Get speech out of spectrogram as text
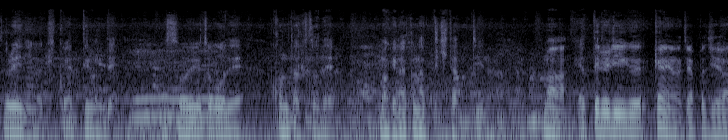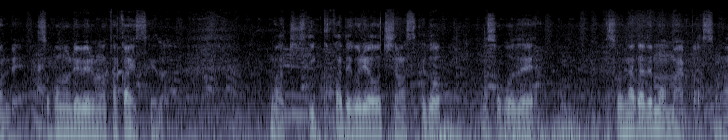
トレーニングが結構やってるんでそういうところでコンタクトで負けなくなってきたっていうのはまあやってるリーグ去年はやっぱ J1 でそこのレベルも高いですけど、まあ、1個カテゴリーは落ちてますけど、まあ、そこでその中でもまあやっぱその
